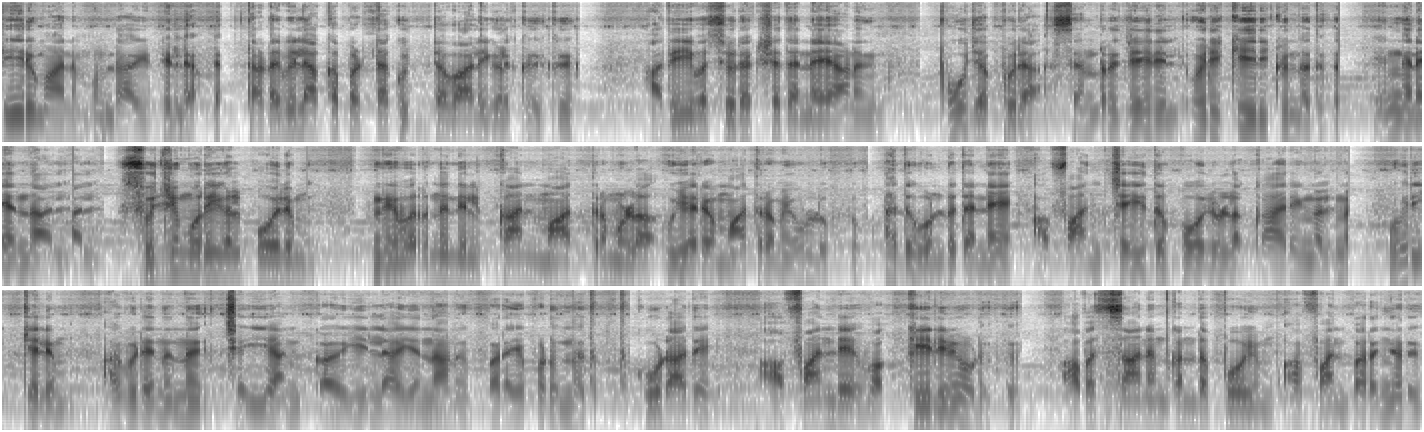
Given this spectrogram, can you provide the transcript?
തീരുമാനം ഉണ്ടായിട്ടില്ല തടവിലാക്കപ്പെട്ട കുറ്റവാളികൾക്ക് അതീവ സുരക്ഷ തന്നെയാണ് പൂജപ്പുര സെൻട്രൽ ജയിലിൽ ഒരുക്കിയിരിക്കുന്നത്. എങ്ങനെയെന്നാൽ ശുചിമുറികൾ പോലും നിവർന്നു നിൽക്കാൻ മാത്രമുള്ള ഉയരം മാത്രമേ ഉള്ളൂ. അതുകൊണ്ട് തന്നെ അഫാൻ ചെയ്ത പോലുള്ള കാര്യങ്ങൾ ഒരിക്കലും അവിടെ നിന്ന് ചെയ്യാൻ കഴിയില്ല എന്നാണ് പറയപ്പെടുന്നത്. കൂടാതെ അഫാന്റെ വക്കീലിനോട് അവസാനം കണ്ടപ്പോഴും അഫാൻ പറഞ്ഞത്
